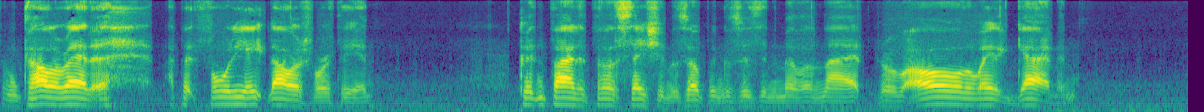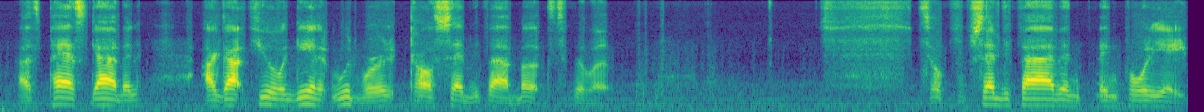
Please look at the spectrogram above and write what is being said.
from Colorado. I put $48 worth in. Couldn't find a filling station was open because it was in the middle of the night. Drove all the way to Guymon. I was past Guymon I got fuel again at Woodward. It cost 75 bucks to fill up. So from 75 and, and 48.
